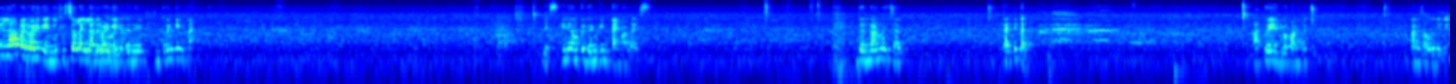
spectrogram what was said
എല്ലാ പരിപാടി കഴിഞ്ഞു. കിച്ചണിലെ എല്ലാ പരിപാടി കഴിഞ്ഞു. ഡ്രിങ്കിങ് ടൈം യെസ് ഇനി നമുക്ക് ഡ്രിങ്കിങ് ടൈം ഉണ്ടായി. ഇതെന്താണെന്ന് വെച്ചാൽ തട്ടിത്തരം അത്രയും രൂപ പണി വെച്ചു പണി സൗകര്യമില്ല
